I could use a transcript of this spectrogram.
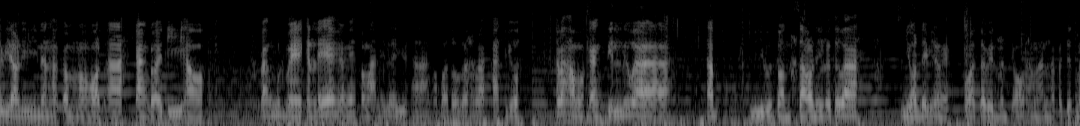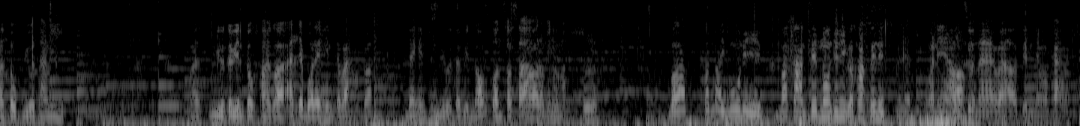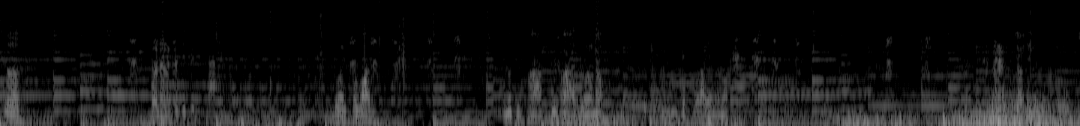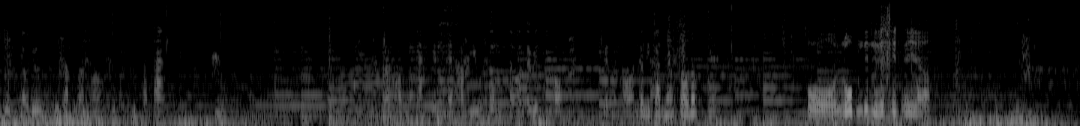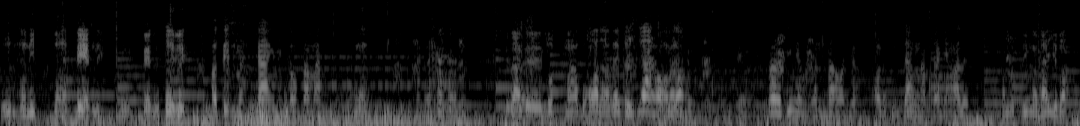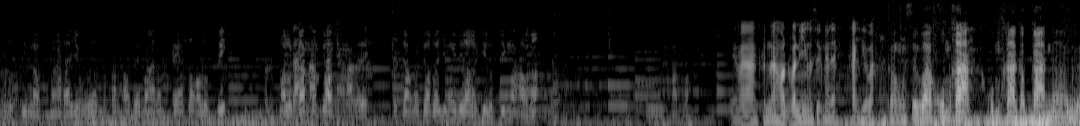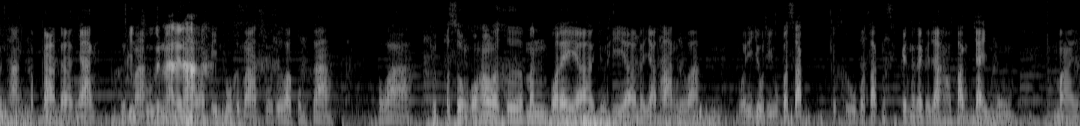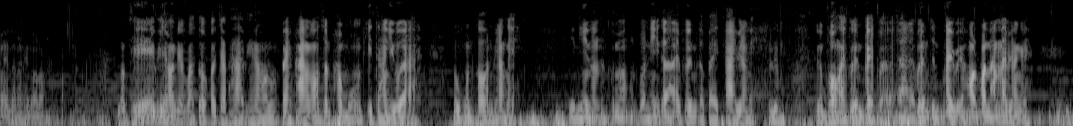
เคพี่น้องนี่นี่นั่นเขาก็มาฮอตอ่ากลางดอยที่เขาปักหมุดไว้กันแล้วอย่างไงประมาณนี้เลยอยู่ทางนั้นเขาบอโต้ก็ถ้าว่าคักอยู่ถ้าว่าเขามากลางเต็นท์หรือว่าครับวิวตอนเช้านี่ก็ถือว่าสุดยอดเลยพี่น้องไงเพราะว่าตะเวนมันจะออกทางนั้นแล้วก็จะมาตกอยู่ทางนี้ว่าวิวตะเวนตกเขาก็อาจจะบ่ได้เห็นแต่ว่าเขาก็ได้เห็นเป็นวิวตะเวนออกตอนเช้าๆแล้วพี่น้องเนาะเออว่าท่านไอ้งูนี่มาการเป็นนอนที่นี่ก็คักเลยนี่ไม่ใช่วันนี้เขาว่าส่วนนายว่าเอาเต็นท์เนี่ยมากางเออ วันนั้นก็จะเป็นทางดอยสวรรค์อันนั้นเป็นผาผู้ผาเถอะเนาะเป็นหินเฮ็ดไว้อันนั้นเนาะแถวนี้เป็นผู้ขี้ดินแถวนึงคือรับตอนเขาคือภาษาคือแล้วเขามากางเต็นท์นะครับวิวตอนเช้าตะเวนออกเดี๋ยวมันออกบรรยากาศนะยามเช้าเนาะครับโอ้ลมนิดนี่เฮ็ดให้อะ พื้นแถวนี้อ่าแปดนี่นี่แปดนิวเตอร์เลยเอาเต็นท์มากางนี่ซอกประมาณเออจะได้ไปรถมาบ่ฮอดอะได้ไปย่างเอาแล้วเนาะก็เราทิ้งมันมาอ่อนเยอะเอาทิ้งตังนำตังยังมาเลยถ้ารถซิ่งเราได้อยู่เนาะถ้ารถซิ่งเรามาได้อยู่เออมันเขาได้มาต้องแค่ต้องเอารถซิ่งเอาทิ้งเอารถตัจังกรมาจนำอตัดงยังมาเลยรถจักรมาจอดไว้ยังไม่เดือเราขี่รถซิ่งมาเอาเนาะ มาขึ้นมาฮอตวันนี้รู้สึกไงเลยขังอยู่วะก็รู้สึกว่าคุ้มค่า คุ้มค่ากับการเอ่อเดินทางกับการเอ่อย่างขึ้นปีนมาภูขึ้นมาเลยเนาะเออปีนภูขึ้นมารู้สึกว่าคุ้มค่า เพราะว่าจุดประสงค์ของเราก็คือ มันบ่ได้อ่าอยู่ที่อ่าระยะทางหรือว่าบ่ได้อยู่ที่อุปสรรคก็คืออุปสรรคมันสิเป็นอะไรก็อยากเราตั้งใจมุ่งหมายไว้แล้วนะพี่น้องเนาะโอเค พี่น้องเดี๋ยวบาโต้ก็จะพาพี่น้องลงไปบ้านของสวนพะมุงที่ตั้งอยู่อะลุงคุณก้อนพี่น้องไง ทีนี้นั้นก็มาฮอตวันนี้ก็ไอ้เพื่อนก็ไปไกลพี่น้องไงลืมลืมพ้องไอ้เพื่อนไปอ่าไอ้เพื่อนจนไปฮอตวันนั้นนะพี่น้องไง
